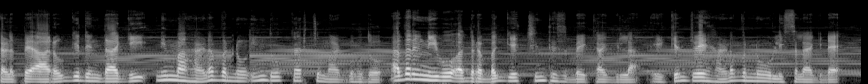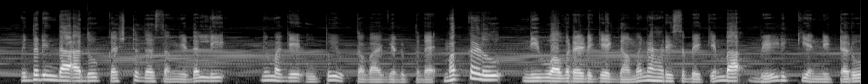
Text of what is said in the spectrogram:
ಕಳಪೆ ಆರೋಗ್ಯದಿಂದಾಗಿ ನಿಮ್ಮ ಹಣವನ್ನು ಇಂದು ಖರ್ಚು ಮಾಡಬಹುದು. ಆದರೆ ನೀವು ಅದರ ಬಗ್ಗೆ ಚಿಂತಿಸಬೇಕಾಗಿಲ್ಲ. ಏಕೆಂದರೆ ಹಣವನ್ನು ಉಳಿಸಲಾಗಿದೆ. ಇದರಿಂದ ಅದು ಕಷ್ಟದ ಸಮಯದಲ್ಲಿ ನಿಮಗೆ ಉಪಯುಕ್ತವಾಗಿರುತ್ತದೆ. ಮಕ್ಕಳು ನೀವು ಅವರೆಡೆಗೆ ಗಮನ ಹರಿಸಬೇಕೆಂಬ ಬೇಡಿಕೆಯನ್ನಿಟ್ಟರೂ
